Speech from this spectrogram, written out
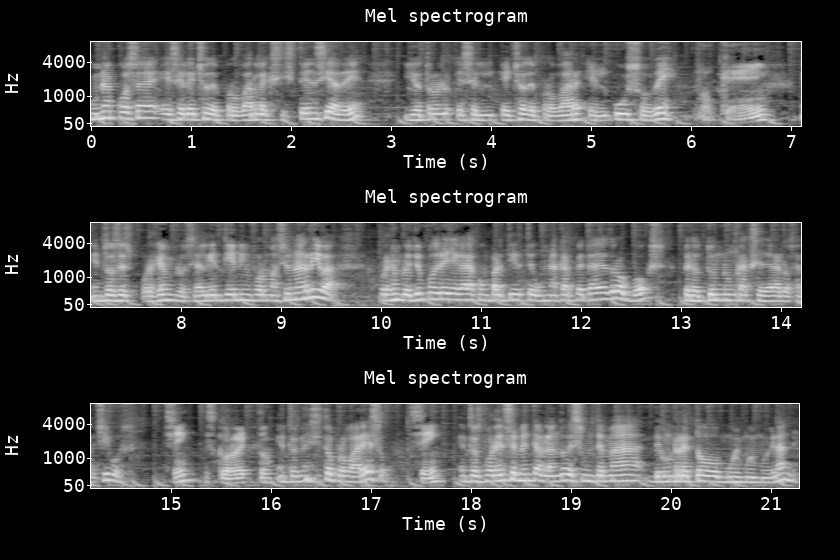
una cosa es el hecho de probar la existencia de y otro es el hecho de probar el uso de. Ok. Entonces, por ejemplo, si alguien tiene información arriba, por ejemplo, yo podría llegar a compartirte una carpeta de Dropbox, pero tú nunca acceder a los archivos. Sí, es correcto. Entonces necesito probar eso. Sí. Entonces, forensemente hablando, es un tema de un reto muy, muy, muy grande.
